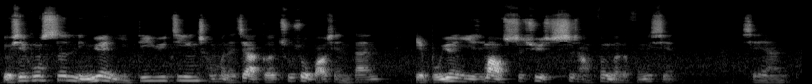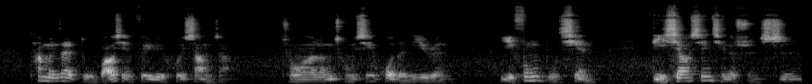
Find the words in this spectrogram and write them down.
有些公司宁愿以低于经营成本的价格出售保险单，也不愿意冒失去市场份额的风险。显然，他们在赌保险费率会上涨，从而能重新获得利润，以丰补欠，抵消先前的损失。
